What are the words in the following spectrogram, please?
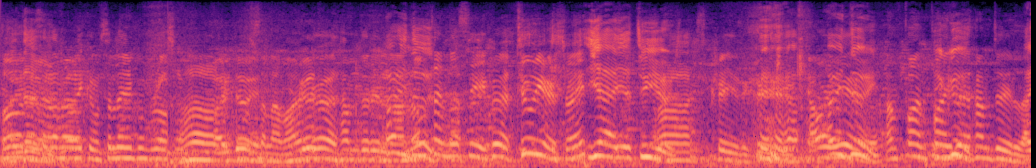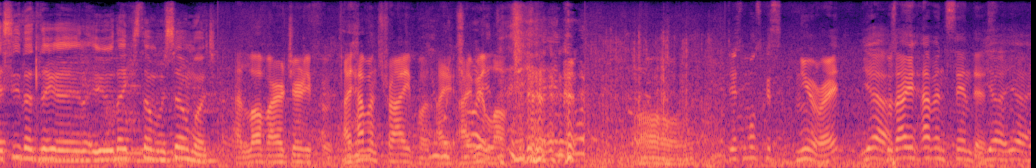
Oh, assalamu alaikum. Assalamu alaikum, bro. Oh, how you doing? Salam. I'm good. Alhamdulillah. How you Long doing? time no see. Good. Two years, right? Yeah, yeah, two years. Oh, it's crazy, crazy. How are How you doing? I'm fine, You good? good. Alhamdulillah. I see that uh, you like Istanbul so much. I love Algerian food. I haven't tried, but I, I will love. oh. This mosque is new, right? Yeah. Because I haven't seen this. Yeah, yeah.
